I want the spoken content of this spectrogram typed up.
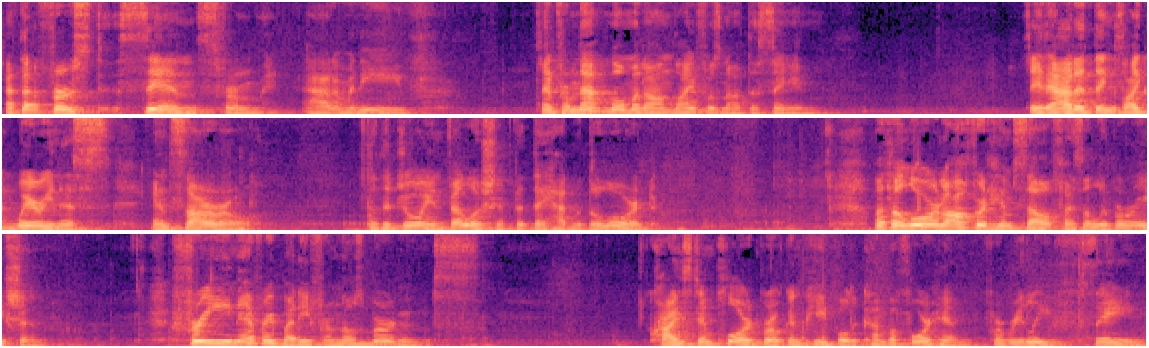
at that first sins from Adam and Eve. And from that moment on, life was not the same. It added things like weariness and sorrow to the joy and fellowship that they had with the Lord. But the Lord offered himself as a liberation, freeing everybody from those burdens. Christ implored broken people to come before him for relief, saying,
